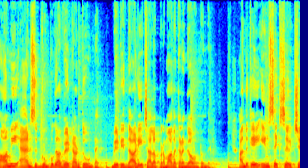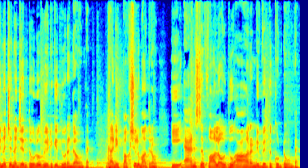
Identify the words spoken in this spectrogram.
ఆమీ యాండ్స్ గుంపుగా వేటాడుతూ ఉంటాయి. వీటి దాడి చాలా ప్రమాదకరంగా ఉంటుంది. అందుకే ఇన్సెక్ట్స్ చిన్న చిన్న జంతువులు వీటికి దూరంగా ఉంటాయి. కానీ పక్షులు మాత్రం ఈ యాండ్స్ ఫాలో అవుతూ ఆహారాన్ని వెతుక్కుంటూ ఉంటాయి.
